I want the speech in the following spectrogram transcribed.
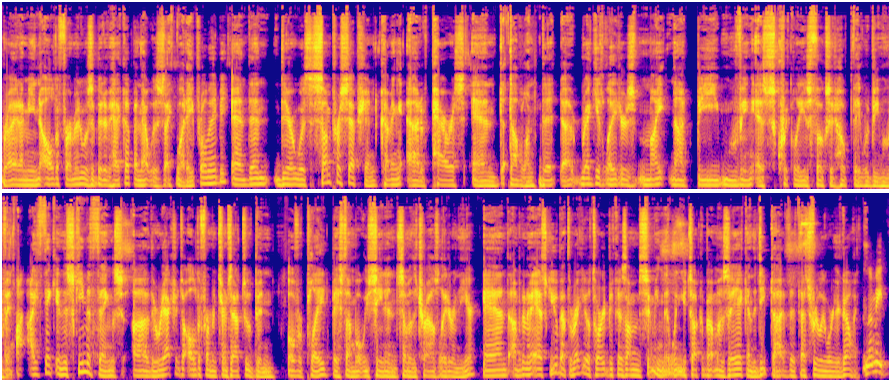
right? I mean, aldafermin was a bit of a hiccup, and that was like what April maybe, and then there was some perception coming out of Paris and Dublin that uh, regulators might not be moving as quickly as folks had hoped they would be moving. I, I think, in the scheme of things, uh, the reaction to aldafermin turns out to have been overplayed based on what we've seen in some of the trials later in the year. And I'm going to ask you about the regulatory because I'm assuming that when you talk about Mosaic and the deep dive, that that's really where you're going. Let me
